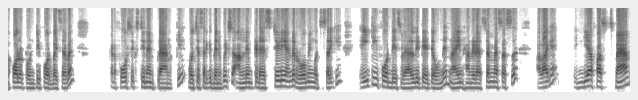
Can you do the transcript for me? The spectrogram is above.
Apollo twenty four by seven ఇక్కడ ఫోర్ సిక్స్టీ నైన్ ప్లాన్కి వచ్చేసరికి benefits unlimited STD and roaming వచ్చేసరికి ఎయిటీ ఫోర్ డేస్ వ్యాలిడిటీ అయితే ఉంది నైన్ హండ్రెడ్ ఎస్ఎంఎస్ఎస్ అలాగే India first spam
